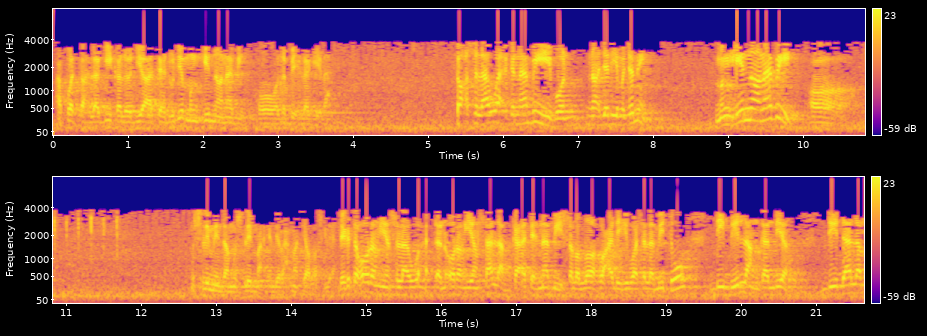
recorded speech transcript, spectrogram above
Apatah lagi kalau dia atas dunia menghina Nabi. Oh, lebih lagi lah. Tak selawat ke Nabi pun nak jadi macam ni. Menghina Nabi. Oh. muslimin dan muslimat yang dirahmati Allah sekalian. Dia kata orang yang selawat dan orang yang salam ke atas Nabi wasallam itu dibilangkan dia di dalam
